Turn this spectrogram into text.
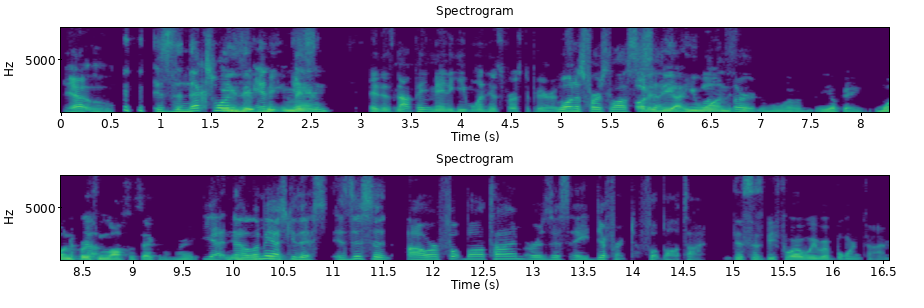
Yeah. Ooh. is the next one is it in- Peyton is- Manning? It is not Peyton Manning. He won his first appearance. Won his first loss. Oh, the the, second, yeah, he won. the the third. won- okay, won the first No. one, lost the second one, right? Yeah. Yeah, Now let me okay. ask you this: Is this an our football time or is this a different football time? This is before we were born time.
